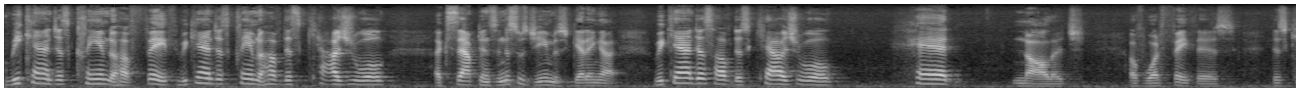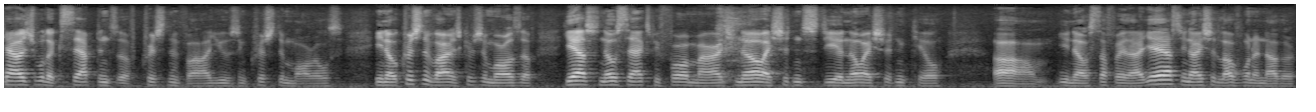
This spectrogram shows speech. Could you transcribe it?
we can't just claim to have faith. We can't just claim to have this casual acceptance. And this was James getting at. We can't just have this casual head knowledge of what faith is, this casual acceptance of Christian values and Christian morals. You know, Christian values, Christian morals of, yes, no sex before marriage, no, I shouldn't steal, no, I shouldn't kill, um, you know, stuff like that. Yes, you know, I should love one another.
